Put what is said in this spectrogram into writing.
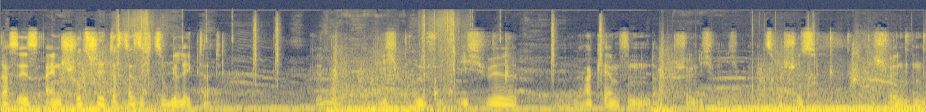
Das ist ein Schutzschild, das der sich zugelegt hat. Genau. Nicht prüfen. Ich will Nahkämpfen. Dankeschön. Ich will nicht mehr zwei Schuss verschwinden.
